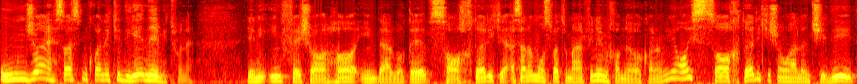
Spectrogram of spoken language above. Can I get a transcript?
اونجا احساس می‌کنه که دیگه نمی‌تونه. یعنی این فشارها این در واقع ساختاری که اصلا مثبت و منفی نمی‌خوام نگاه کنم. یه آی ساختاری که شما الان چیدید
